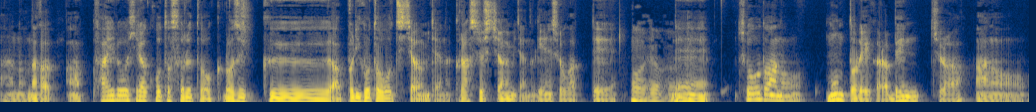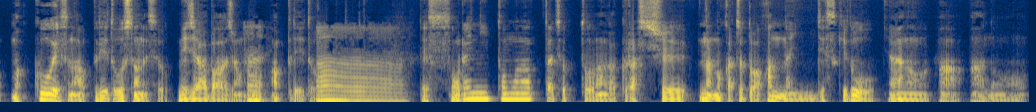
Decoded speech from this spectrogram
あの、なんか、あファイルを開こうとすると、ロジックアプリごと落ちちゃうみたいな、クラッシュしちゃうみたいな現象があって、はいはいはい。で、ちょうどあの、モントレーからベンチュラ、あの、MacOS のアップデートをしたんですよ。メジャーバージョンのアップデート。あで、それに伴ったちょっとなんかクラッシュなのかちょっとわかんないんですけど、あの、まあ、あの、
